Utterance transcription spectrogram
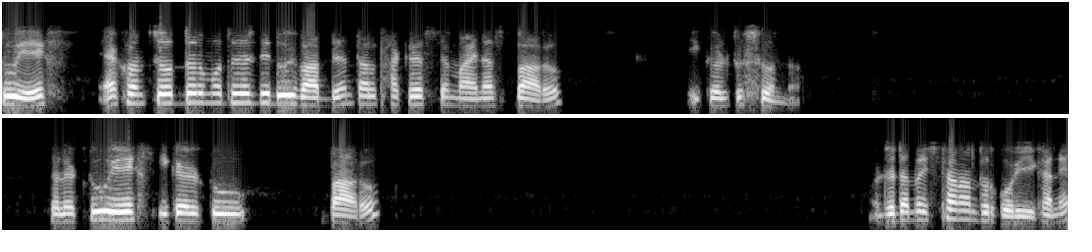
টু এক্স এখন চোদ্দোর মধ্যে যদি দুই বাদ দেন, তাহলে থাকে হচ্ছে মাইনাস বারো ইকুয়াল টু শূন্য। তাহলে টু এক্স ইকুয়াল টু বারো যদি আমরা স্থানান্তর করি এখানে,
